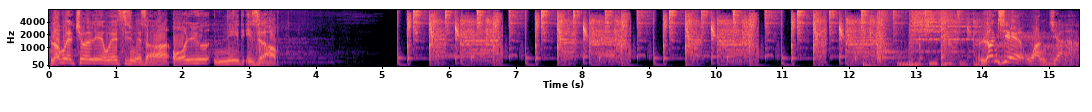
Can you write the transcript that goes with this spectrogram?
러브 액츄얼리 OST 중에서 All You Need Is Love. 런치의 왕자.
